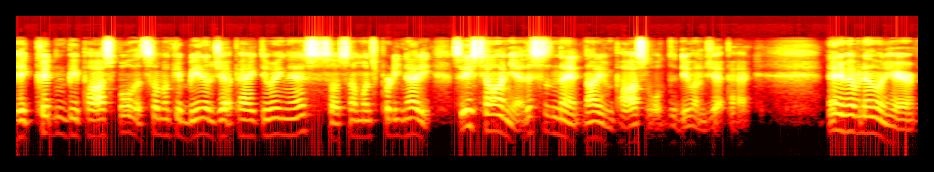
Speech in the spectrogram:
it couldn't be possible that someone could be in a jetpack doing this, so someone's pretty nutty. So he's telling you this is not even possible to do in a jetpack. Then we have another one here.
